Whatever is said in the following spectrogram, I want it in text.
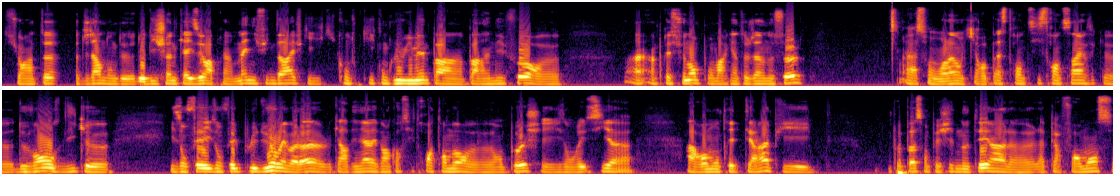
sur un touchdown donc de, de Kaiser après un magnifique drive qui, qui, conclut lui-même par un, par un effort impressionnant pour marquer un touchdown au sol. à ce moment-là, donc ils repassent 36-35 devant. On se dit que ils ont fait, ils ont fait le plus dur, mais voilà, le Cardinal avait encore ses trois temps morts en poche et ils ont réussi à, à remontrer le terrain. Puis on peut pas s'empêcher de noter hein, la, performance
